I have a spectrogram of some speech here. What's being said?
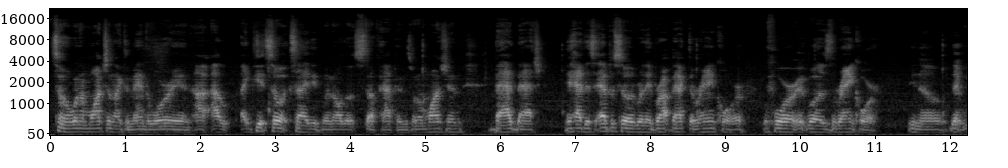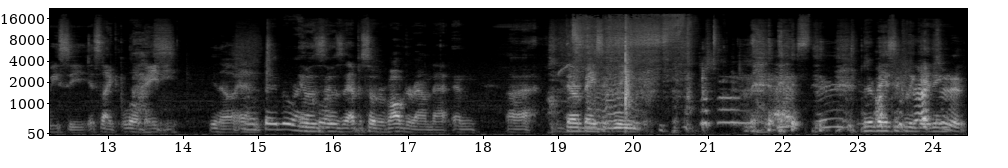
so when I'm watching like the Mandalorian, I, I I get so excited when all those stuff happens. When I'm watching Bad Batch, they had this episode where they brought back the Rancor before it was the Rancor, you know, that we see. It's like little baby, you know, and it was it was the episode revolved around that and uh, they're basically they're basically getting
